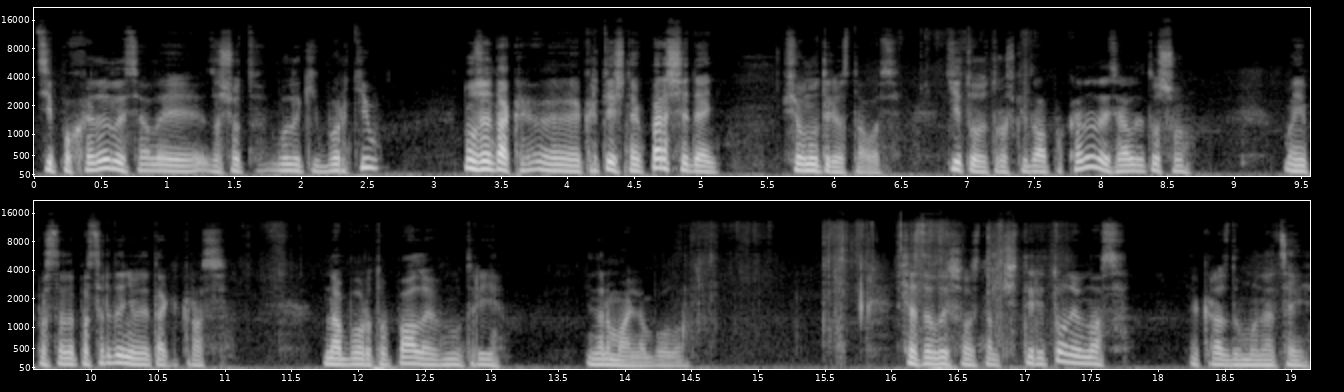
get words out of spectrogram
Ці похилилися, але за счет великих бортів. Ну, вже не так е, критично, як перший день, все внутрі залишилося. Ті теж трошки два похилилися, але то, що їх поставили посередині, вони так якраз на борт упали внутрі і нормально було. Ще залишилось там 4 тони у нас. Якраз думаю на цей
